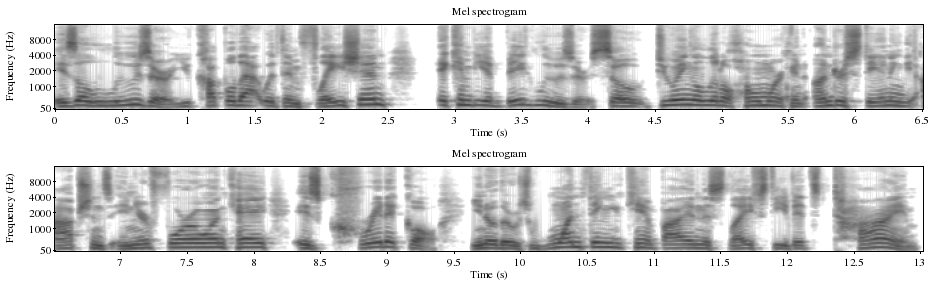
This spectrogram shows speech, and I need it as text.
is a loser. You couple that with inflation, it can be a big loser. So, doing a little homework and understanding the options in your 401k is critical. You know, there's one thing you can't buy in this life, Steve it's time.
